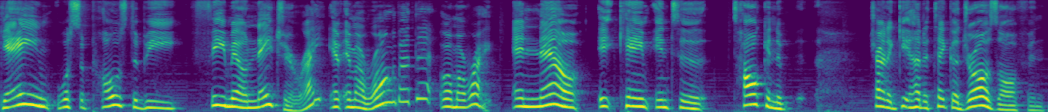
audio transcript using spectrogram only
Game was supposed to be female nature, right? Am, am I wrong about that, or am I right? And now it came into talking to, trying to get her to take her drawers off and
